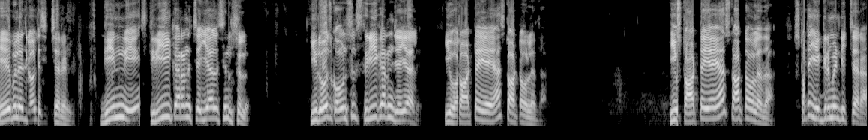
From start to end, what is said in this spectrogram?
టేబుల్ ఇచ్చారండి. దీన్ని స్థిరీకరణ చేయాల్సిన ఈ రోజు కౌన్సిల్ స్థిరీకరణ చేయాలి. ఈ స్టార్ట్ అయ్యాయా స్టార్ట్ అవ్వలేదా? ఈ స్టార్ట్ అయ్యాయా స్టార్ట్ అవ్వలేదా? స్టార్ట్ అగ్రిమెంట్ ఇచ్చారా?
